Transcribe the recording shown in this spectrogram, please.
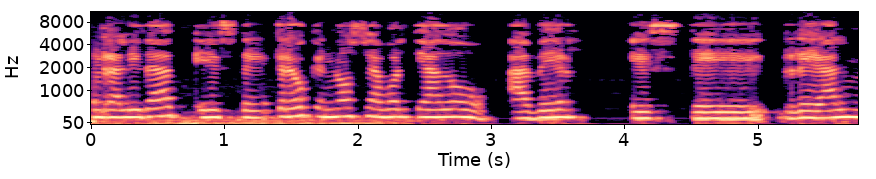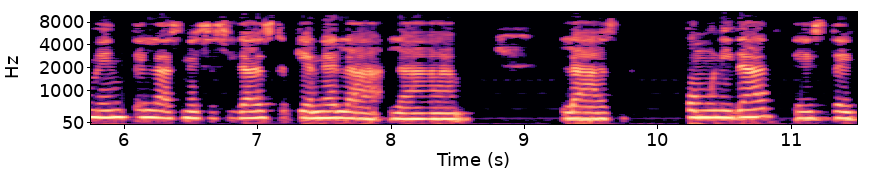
En realidad, este, creo que no se ha volteado a ver este, realmente las necesidades que tiene la, la, comunidad, este,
